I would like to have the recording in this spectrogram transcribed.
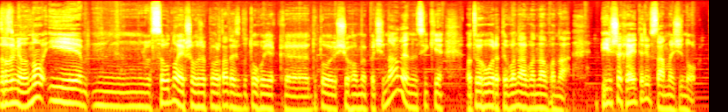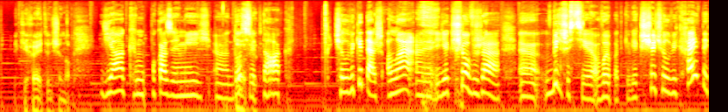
Зрозуміло. Ну і все одно, якщо вже повертатись до того, як е, до того, з чого ми починали, наскільки, от ви говорите, вона, вона, вона. Більше хейтерів саме жінок, які хейтять жінок. як показує мій е, досвід, Досвід. так. Чоловіки теж, але е, якщо вже е, в більшості випадків, якщо чоловік хейтить,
